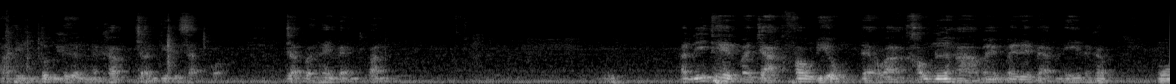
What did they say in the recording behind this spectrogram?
อาทิตย์ต้นเดือนนะครับอาจารย์กิติศักดิ์ก็จัดไว้ให้แบ่งปัน อันนี้เทศมาจากเฝ้าเดี่ยว แต่ว่าเขาเนื้อหาไม่ไม่ได้แบบนี้นะครับ หัว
